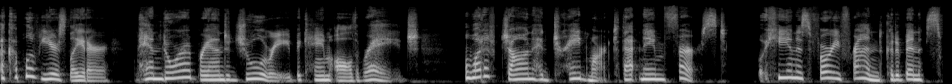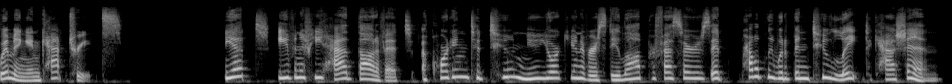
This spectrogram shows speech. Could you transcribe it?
A couple of years later, Pandora brand jewelry became all the rage. What if John had trademarked that name first? He and his furry friend could have been swimming in cat treats. Yet, even if he had thought of it, according to two New York University law professors, it probably would have been too late to cash in.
